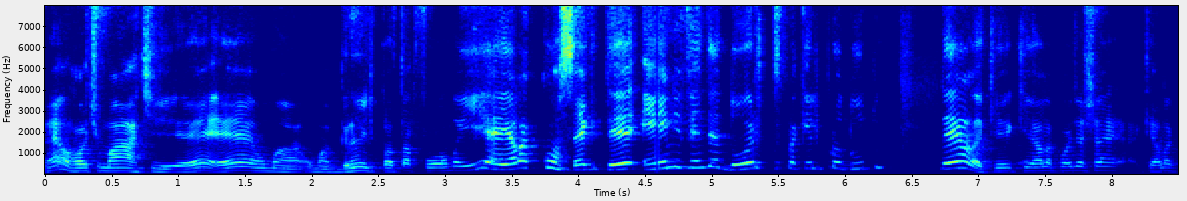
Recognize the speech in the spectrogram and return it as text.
né? O Hotmart é, é uma, uma grande plataforma e aí ela consegue ter N vendedores para aquele produto dela, que, que ela pode achar, que ela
